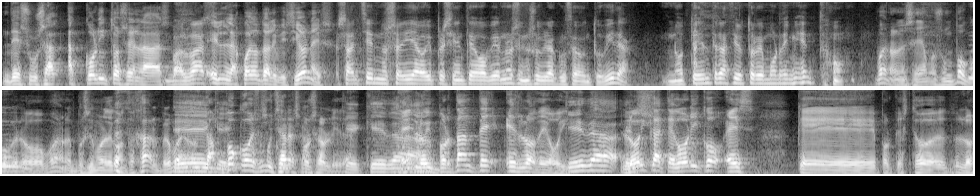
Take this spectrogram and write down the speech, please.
de sus acólitos en las, en las cuatro televisiones. Sánchez no sería hoy presidente de gobierno si no se hubiera cruzado en tu vida. ¿No te entra cierto remordimiento? Bueno, le enseñamos un poco, pero bueno, le pusimos de concejal. Pero bueno, eh, tampoco que, es mucha responsabilidad. Que queda... eh, lo importante es lo de hoy. Queda lo hoy categórico es que, porque esto lo,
